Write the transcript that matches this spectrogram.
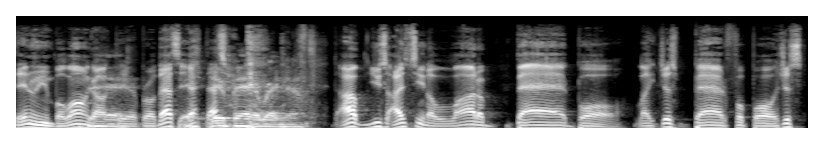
they don't even belong out there, bro. That's that's they're bad right now. I've used, I've seen a lot of bad ball, like just bad football. Just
